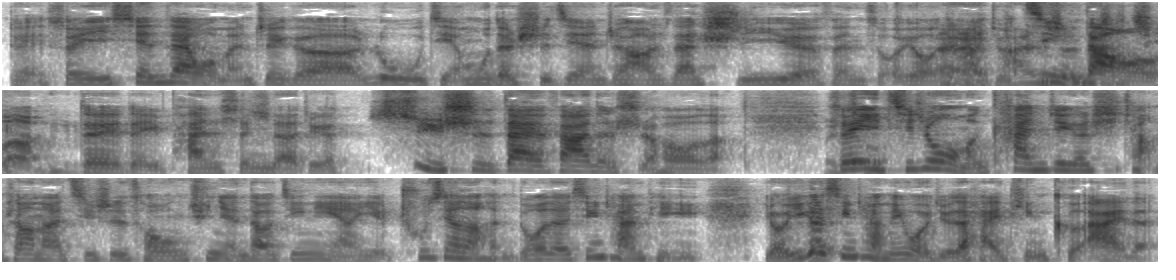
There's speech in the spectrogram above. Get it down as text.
对，所以现在我们这个录节目的时间正好是在十一月份左右，对吧？就进到了对对攀升的这个蓄势待发的时候了。所以其实我们看这个市场上呢，其实从去年到今年啊，也出现了很多的新产品。有一个新产品，我觉得还挺可爱的，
